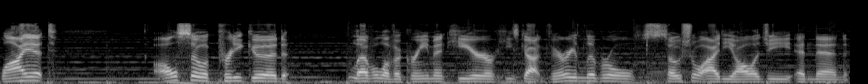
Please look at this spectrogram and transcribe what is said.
Wyatt, also a pretty good level of agreement here. He's got very liberal social ideology, and then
